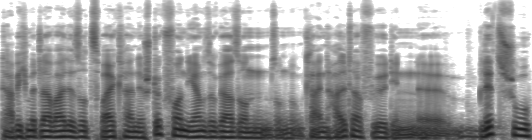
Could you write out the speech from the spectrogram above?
Da habe ich mittlerweile so zwei kleine Stück von. Die haben sogar so einen, so einen kleinen Halter für den äh, Blitzschuh.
